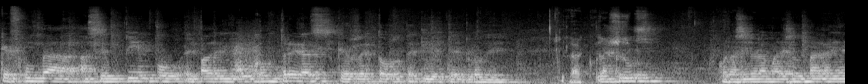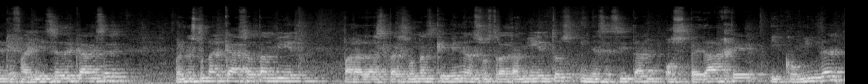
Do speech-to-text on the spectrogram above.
que funda hace un tiempo el padre Miguel Contreras, que es rector de aquí del templo de La Cruz con la señora María Magaña que fallece de cáncer. Bueno, es una casa también para las personas que vienen a sus tratamientos y necesitan hospedaje y comida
